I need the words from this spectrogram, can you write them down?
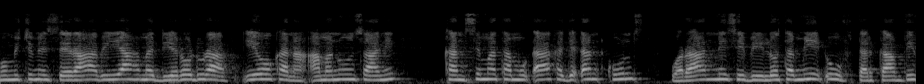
Muummichi ministeeraa Abiy Ahmed yeroo duraaf dhiyoo kana amanuun isaanii kan simatamudha ka jedhan kun waraanni siviilota miidhuuf tarkaanfii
